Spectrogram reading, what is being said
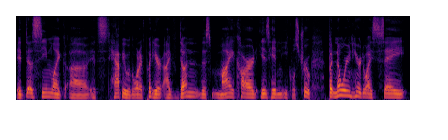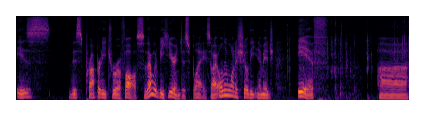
It does seem like uh, it's happy with what I've put here. I've done this my card is hidden equals true, but nowhere in here do I say is this property true or false. So that would be here in display. So I only want to show the image if uh,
